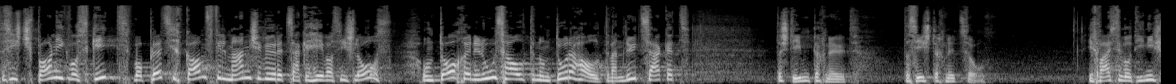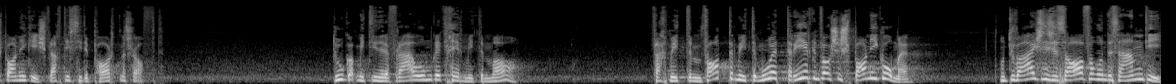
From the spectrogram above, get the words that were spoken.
Das ist die Spannung, die es gibt, wo plötzlich ganz viele Menschen würden sagen, hey, was ist los? Und da können aushalten und durchhalten, wenn Leute sagen, das stimmt doch nicht. Das ist doch nicht so. Ich weiss nicht, wo deine Spannung ist. Vielleicht ist sie in der Partnerschaft. Du gehst mit deiner Frau umgekehrt, mit dem Mann. Vielleicht mit dem Vater, mit der Mutter. Irgendwo ist eine Spannung rum. Und du weißt, es ist ein Anfang und ein Ende.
